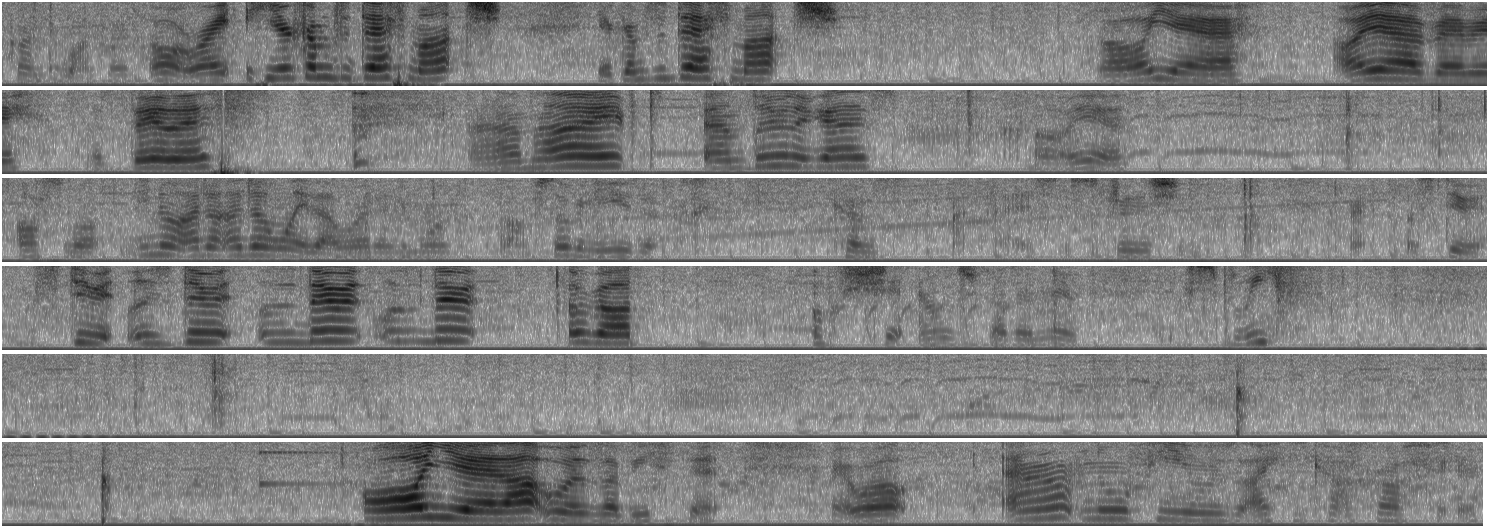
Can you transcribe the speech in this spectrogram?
According to I've heard. Oh, right, here comes a death match. Here comes a death match. Oh yeah. Oh yeah, baby. Let's do this. I'm hyped. I'm doing it, guys. Oh yeah. Ocelot. You know, I don't, I don't like that word anymore, but I'm still gonna use it because it's, it's a tradition. Right, let's do it. Let's do it. Let's do it. Let's do it. Let's do it. Oh god. Oh shit! I almost fell in there. Spleef. Oh yeah, that was a beast it. Right, well, I don't know if he knows that I can cut across here.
